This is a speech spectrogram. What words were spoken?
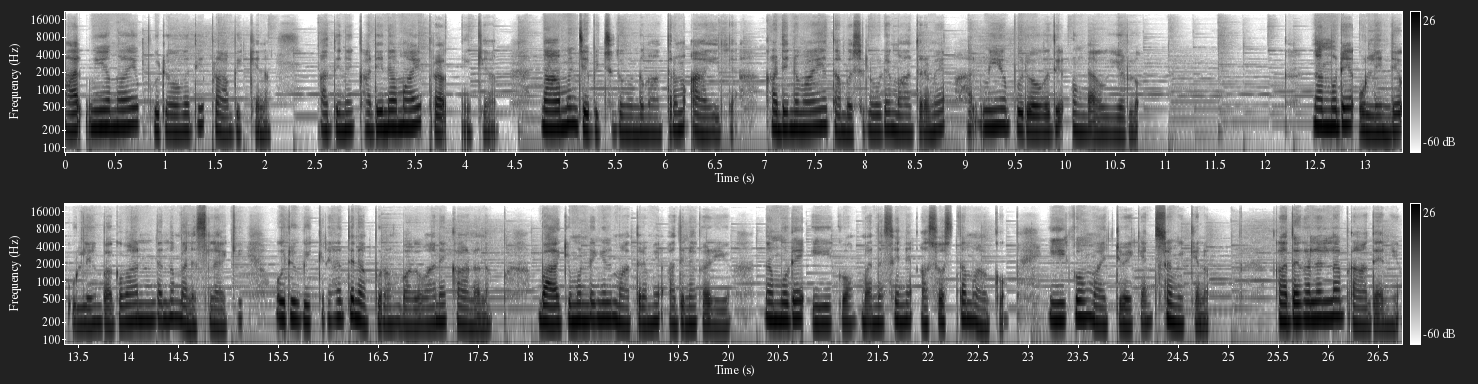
ആത്മീയമായ പുരോഗതി പ്രാപിക്കണം. അതിന് കഠിനമായി പ്രയത്നിക്കണം. നാമം ജപിച്ചതുകൊണ്ട് മാത്രം ആയില്ല. കഠിനമായ തപസ്സിലൂടെ മാത്രമേ ആത്മീയ പുരോഗതി ഉണ്ടാവുകയുള്ളൂ. നമ്മുടെ ഉള്ളിന്റെ ഉള്ളിൽ ഭഗവാനുണ്ടെന്ന് മനസ്സിലാക്കി ഒരു വിഗ്രഹത്തിനപ്പുറം ഭഗവാനെ കാണണം. ഭാഗ്യമുണ്ടെങ്കിൽ മാത്രമേ അതിന് കഴിയൂ. നമ്മുടെ ഈഗോ മനസ്സിനെ അസ്വസ്ഥമാക്കും. ഈഗോ മാറ്റിവെക്കാൻ ശ്രമിക്കണം. കഥകളെല്ലാം പ്രാധാന്യം.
